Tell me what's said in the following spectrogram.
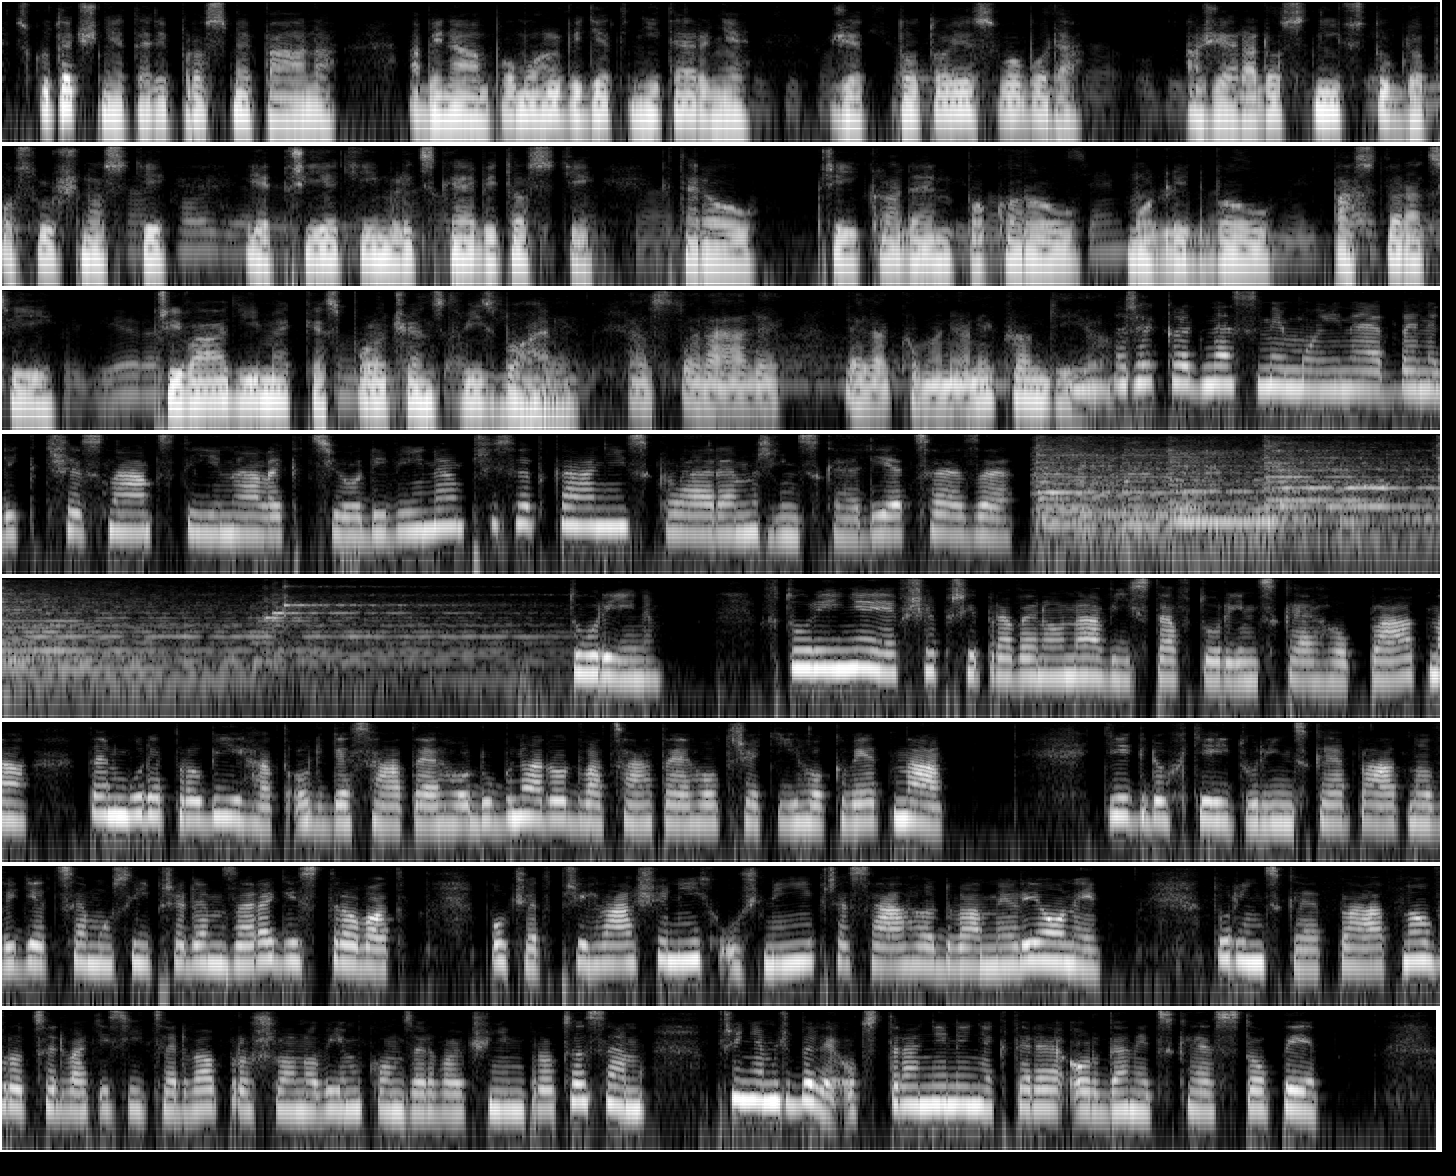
Skutečně tedy prosme Pána, aby nám pomohl vidět niterně, že toto je svoboda a že radostný vstup do poslušnosti je přijetím lidské bytosti, kterou příkladem, pokorou, modlitbou, pastorací přivádíme ke společenství s Bohem. Řekl dnes mimo jiné Benedikt XVI. na Lectio Divina při setkání s klérem římské diecéze. Turín. V Turíně je vše připraveno na výstav turínského plátna. Ten bude probíhat od 10. dubna do 23. května. Ti, kdo chtějí turínské plátno vidět, se musí předem zaregistrovat. Počet přihlášených už nyní přesáhl 2 miliony. Turínské plátno v roce 2002 prošlo novým konzervačním procesem, při němž byly odstraněny některé organické stopy.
